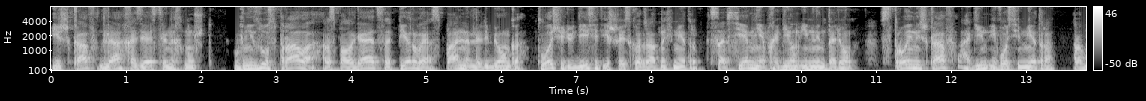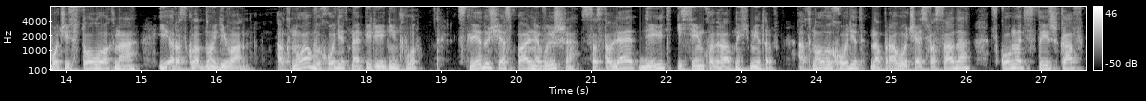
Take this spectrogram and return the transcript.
и шкаф для хозяйственных нужд. Внизу справа располагается первая спальня для ребенка площадью 10,6 квадратных метров со всем необходимым инвентарем. Встроенный шкаф 1,8 метра, рабочий стол у окна и раскладной диван. Окно выходит на передний двор. Следующая спальня выше составляет 9,7 квадратных метров. Окно выходит на правую часть фасада. В комнате стоит шкаф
